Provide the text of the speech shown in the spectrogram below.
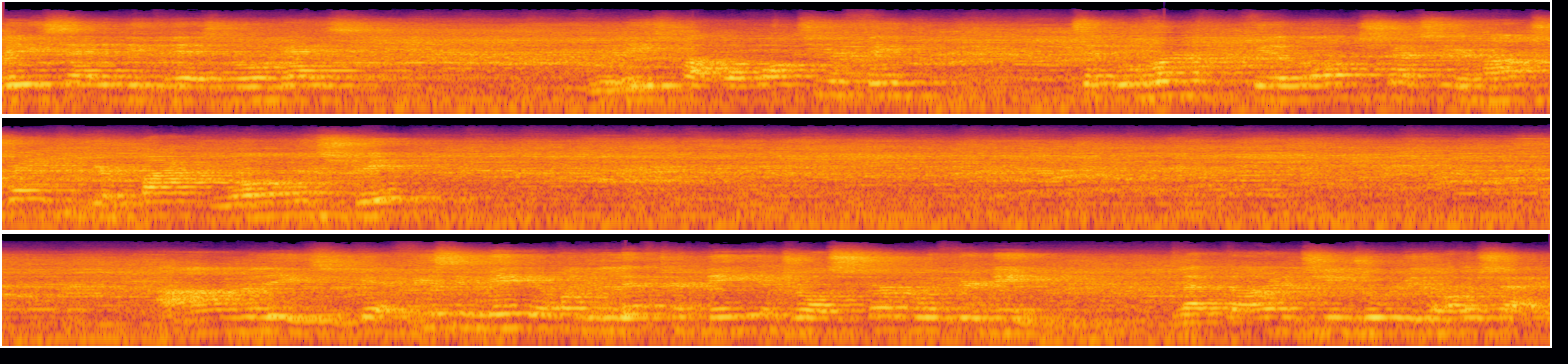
Really excited to get today's going, guys. Release, pop up onto your feet. Tip over. Feel a long stretch to your hamstring. Keep your back long and straight. And release. Okay, facing me, I want you to lift your knee and draw a circle with your knee. Let down and change over to the other side.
